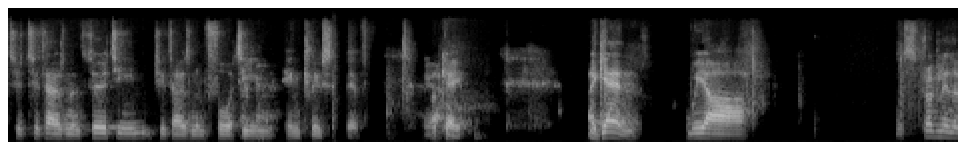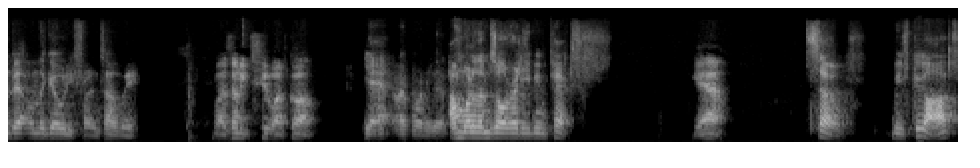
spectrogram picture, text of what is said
to 2013, 2014 okay. inclusive. Yeah. Okay. Again, we are we're struggling a bit on the goalie front, aren't we? Well, there's only two I've got. Yeah, I've only got. And one of them's already been picked. Yeah. So we've got,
